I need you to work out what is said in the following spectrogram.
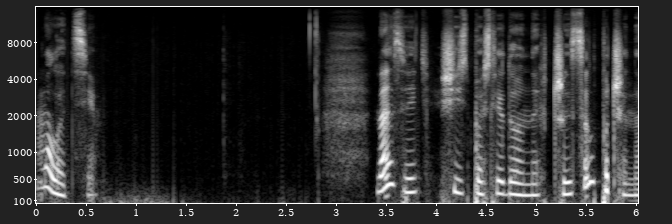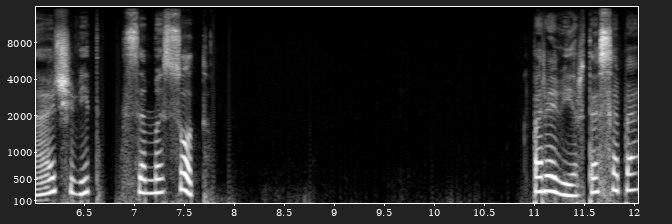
Молодці. Назвіть 6 послідовних чисел, починаючи від 700. Перевірте себе.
